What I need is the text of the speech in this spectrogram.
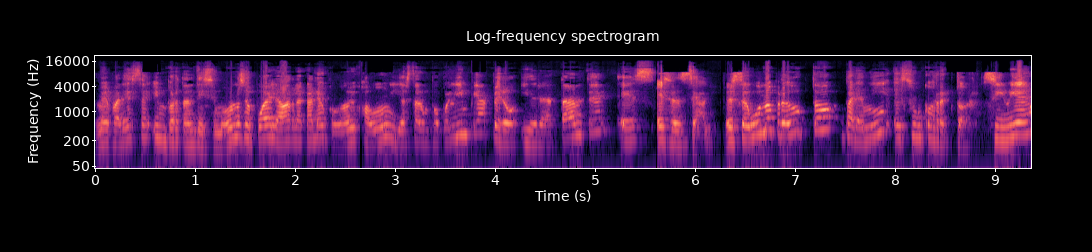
Me parece importantísimo. Uno se puede lavar la cara con agua y jabón y ya estar un poco limpia, pero hidratante es esencial. El segundo producto para mí es un corrector. Si bien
